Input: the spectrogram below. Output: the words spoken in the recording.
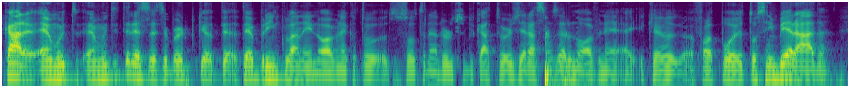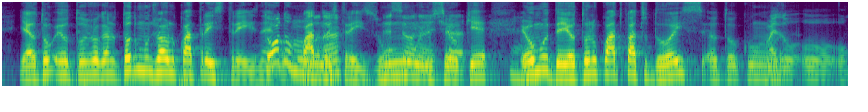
Cara, é muito, é muito interessante essa pergunta, porque eu até, eu até brinco lá na Inove, né? Que eu, tô, eu sou treinador do Sub-14, geração 09, né? Que eu, eu falo, pô, eu tô sem beirada. E aí eu tô, eu tô jogando, todo mundo joga no 4-3-3, né? Todo mundo, né? 4-2-3-1, não Impressionante, sei é. o quê. Eu mudei, eu tô no 4-4-2, eu tô com... Mas o, o- o-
